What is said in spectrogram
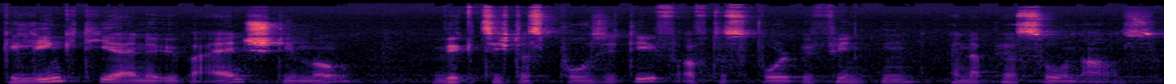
Gelingt hier eine Übereinstimmung, wirkt sich das positiv auf das Wohlbefinden einer Person aus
